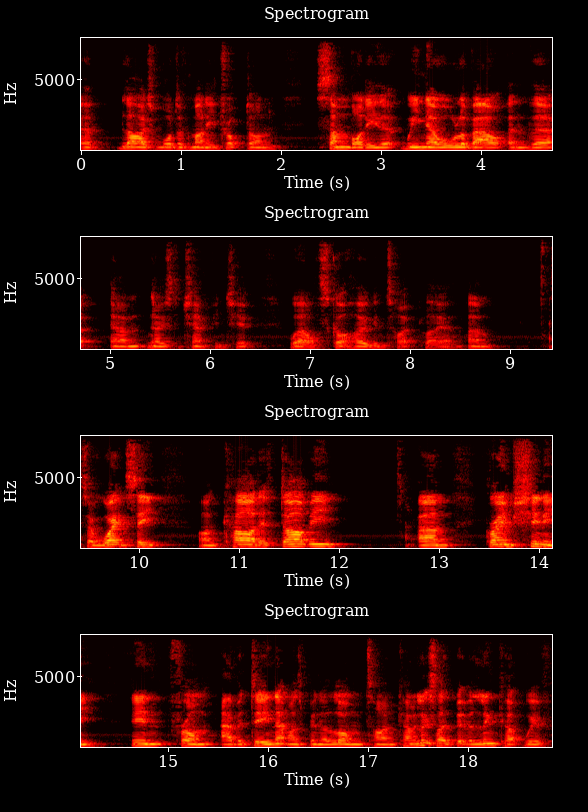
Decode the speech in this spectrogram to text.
a large wad of money dropped on somebody that we know all about and that um, knows the championship well, Scott Hogan type player. Um, so wait and see on Cardiff Derby. Um, Graeme Shinnie in from Aberdeen. That one's been a long time coming. Looks like a bit of a link up with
